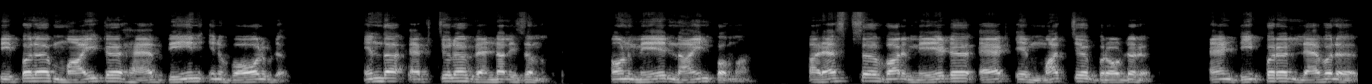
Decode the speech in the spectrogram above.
people might have been involved in the actual vandalism on May 9, arrests were made at a much broader and deeper level,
